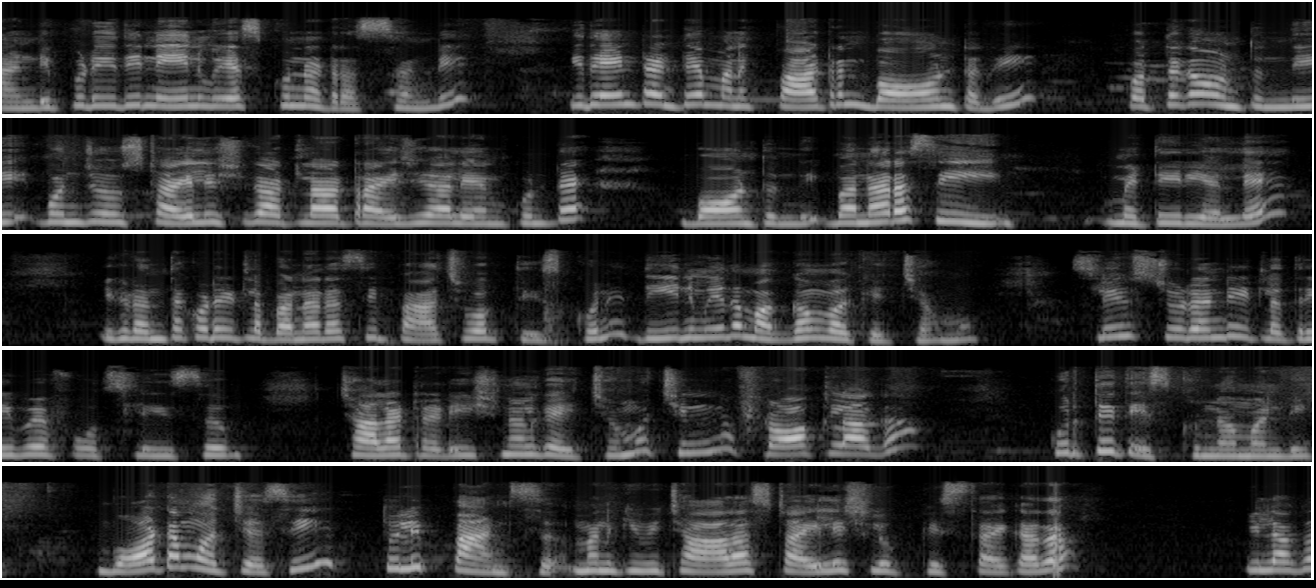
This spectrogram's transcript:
and ఇప్పుడు ఇది నేను వేసుకున్న డ్రెస్ అండి. ఇదేంటంటే మనకి ప్యాటర్న్ బాగుంటుంది. కొత్తగా ఉంటుంది. కొంచెం స్టైలిష్గా అట్లా ట్రై చేయాలి అనుకుంటే బాగుంటుంది. బనారసి మెటీరియల్లే ఇక్కడంతా కూడా ఇట్లా బనారసి ప్యాచ్ వర్క్ తీసుకొని దీని మీద మగ్గం వర్క్ ఇచ్చాము. స్లీవ్స్ చూడండి ఇట్లా త్రీ బై ఫోర్ స్లీవ్స్ చాలా ట్రెడిషనల్గా ఇచ్చాము. చిన్న ఫ్రాక్ లాగా కుర్తీ తీసుకున్నామండి. బాటమ్ వచ్చేసి తులిప్ ప్యాంట్స్ మనకి ఇవి చాలా స్టైలిష్ లుక్ ఇస్తాయి కదా. ఇలాగ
